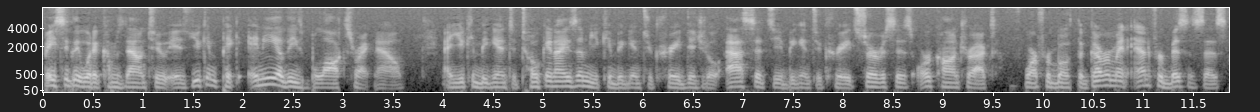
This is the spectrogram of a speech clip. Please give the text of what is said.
basically what it comes down to is you can pick any of these blocks right now and you can begin to tokenize them. You can begin to create digital assets. You begin to create services or contracts for, for both the government and for businesses.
